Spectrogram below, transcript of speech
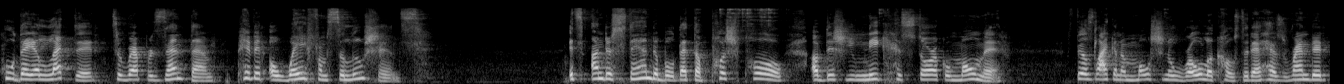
who they elected to represent them pivot away from solutions. It's understandable that the push pull of this unique historical moment feels like an emotional roller coaster that has rendered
